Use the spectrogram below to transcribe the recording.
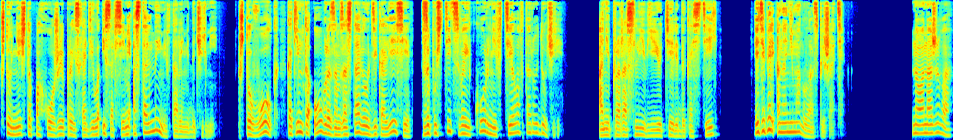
что нечто похожее происходило и со всеми остальными вторыми дочерьми. Что волк каким-то образом заставил Диколесье запустить свои корни в тело второй дочери. Они проросли в ее теле до костей, и теперь она не могла сбежать. Но она жива,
